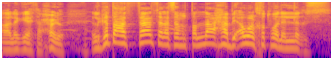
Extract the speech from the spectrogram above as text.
آه لقيتها. حلو. القطعة الثالثة لازم نطلعها بأول خطوة للغز.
